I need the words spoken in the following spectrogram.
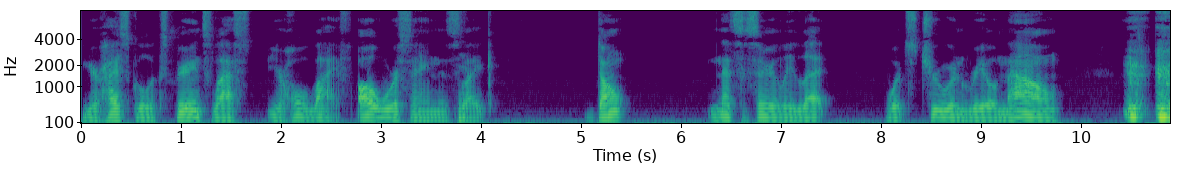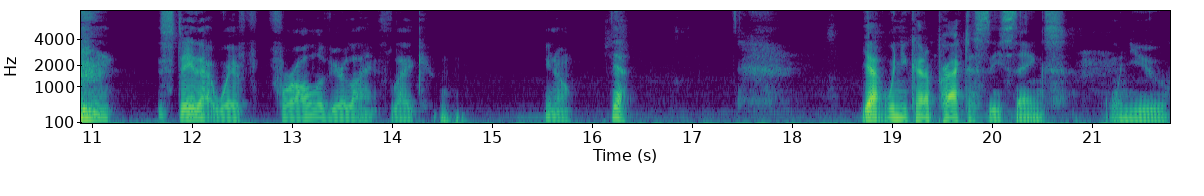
your high school experience last your whole life. All we're saying is Yeah. like don't necessarily let what's true and real now stay that way f- for all of your life. Like, Mhm. you know, Yeah. yeah when you kind of practice these things when you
